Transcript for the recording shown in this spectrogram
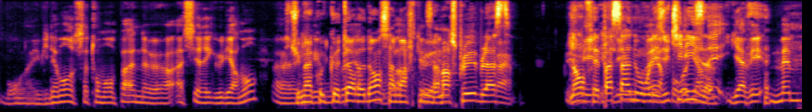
bon, évidemment, ça tombe en panne euh, assez régulièrement. Euh, Si tu mets un coup de cutter dedans, ça marche plus, ça hein. marche plus, Blast. Ouais. Non, fais l'ai- pas ça, nous, on les utilise. Il y avait même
